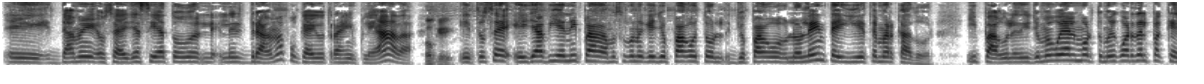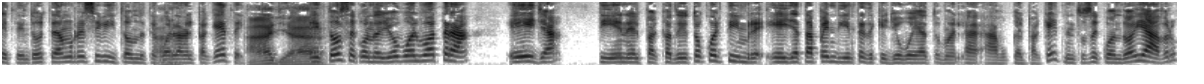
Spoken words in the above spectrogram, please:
Eh, dame, o sea, ella hacía todo el, el drama porque hay otras empleadas. Ok. Y entonces ella viene y paga, vamos a suponer que yo pago esto- yo pago los lentes y este marcador. Y pago y le digo, yo me voy al mall, tú me guardas el paquete. Entonces te dan un recibito donde te Ah. guardan el paquete. Ah, ya. Entonces cuando yo vuelvo atrás, ella tiene el paquete. Cuando yo toco el timbre, ella está pendiente de que yo voy a tomar a, a buscar el paquete. Entonces cuando ahí abro,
